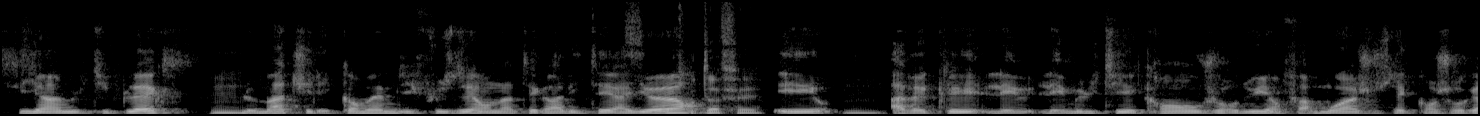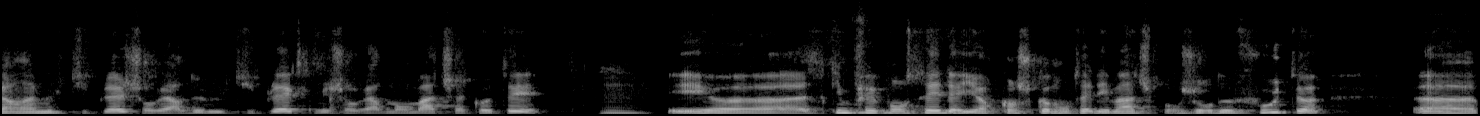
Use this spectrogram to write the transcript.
s'il y a un multiplex, hmm. le match il est quand même diffusé en intégralité ailleurs. Tout à fait. Et hmm. avec les, les, multi-écrans aujourd'hui, enfin moi je sais que quand je regarde un multiplex, je regarde le multiplex, mais je regarde mon match à côté. Hmm. Et euh, ce qui me fait penser d'ailleurs quand je commentais des matchs pour jour de foot, euh,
